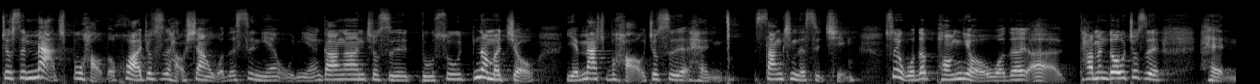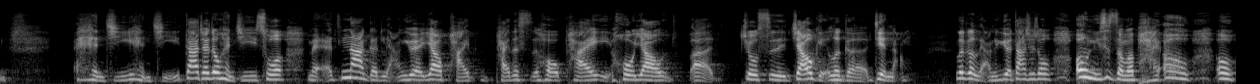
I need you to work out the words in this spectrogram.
就是 match 不好的话，就是好像我的四年五年刚刚就是读书那么久也 match 不好，就是很伤心的事情。所以我的朋友，我的呃，他们都就是很很急很急，大家都很急，说每那个两月要排排的时候，排以后要呃，就是交给那个电脑。那个两个月，大家都哦，你是怎么排？哦哦，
